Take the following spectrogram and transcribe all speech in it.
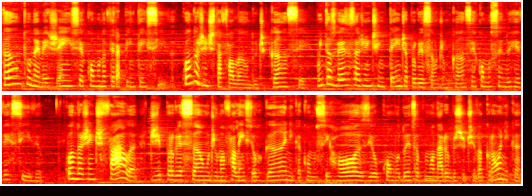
tanto na emergência como na terapia intensiva. Quando a gente está falando de câncer, muitas vezes a gente entende a progressão de um câncer como sendo irreversível. Quando a gente fala de progressão de uma falência orgânica, como cirrose ou como doença pulmonar obstrutiva crônica,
